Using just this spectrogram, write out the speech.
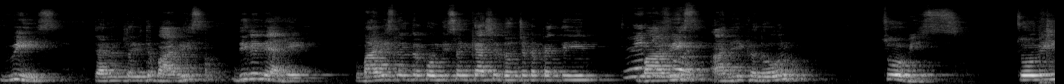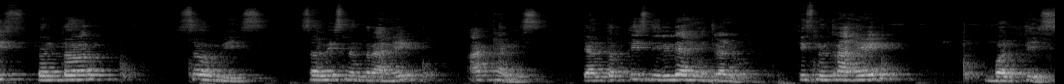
वीस. त्यानंतर इथं बावीस दिलेली आहे. बावीस नंतर कोणती संख्या असेल? दोनच्या टप्प्यात येईल बावीस अधिक दोन चोवीस. चोवीस नंतर सव्वीस. सव्वीस नंतर आहे अठ्ठावीस. त्यानंतर तीस दिलेली आहे मित्रांनो. तीस नंतर आहे बत्तीस.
